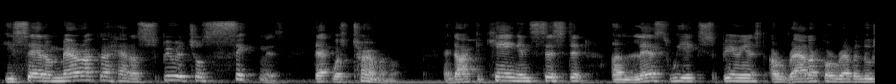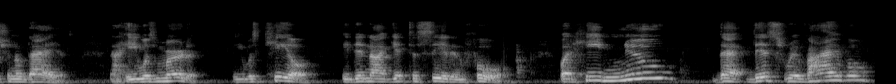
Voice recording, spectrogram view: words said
He said America had a spiritual sickness that was terminal. And Dr. King insisted unless we experienced a radical revolution of values. Now, he was murdered, he was killed, he did not get to see it in full. But he knew that this revival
